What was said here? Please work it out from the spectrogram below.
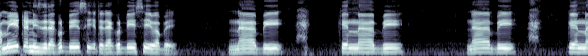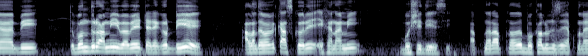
আমি এটা নিজে রেকর্ড দিয়েছি এটা রেকর্ড দিয়েছি এইভাবে। নাবি কে নাবি নাবি কে নাবি। তো বন্ধুরা আমি এভাবে এটা রেকর্ড দিয়ে আলাদাভাবে কাজ করে এখানে আমি বসিয়ে দিয়েছি। আপনারা আপনাদের বোকাল অনুযায়ী আপনারা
